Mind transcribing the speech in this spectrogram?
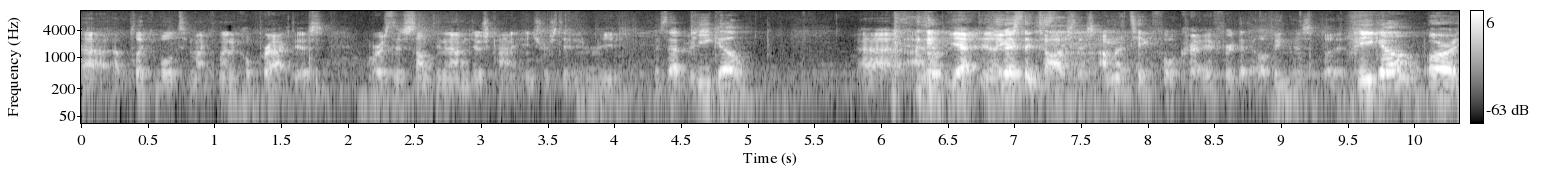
uh, applicable to my clinical practice, or is this something that I'm just kind of interested in reading? Is that Pico? Uh, I yeah, I guess they taught us this. I'm going to take full credit for developing this, but Pico or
